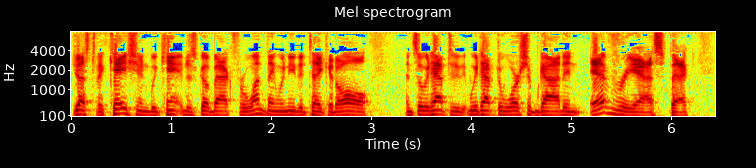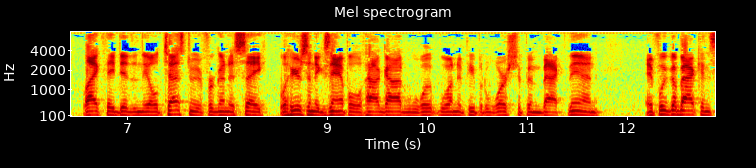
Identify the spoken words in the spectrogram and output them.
justification, we can't just go back for one thing. We need to take it all, and so we'd have to we'd have to worship God in every aspect like they did in the Old Testament. If we're going to say, well, here's an example of how God w- wanted people to worship Him back then. If we go back and,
